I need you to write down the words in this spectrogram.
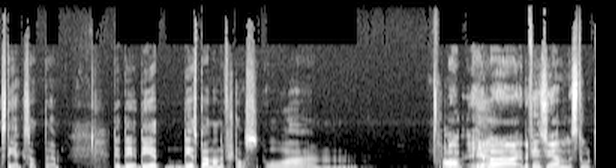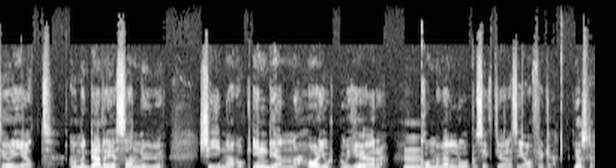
steg. Så att, eh, det, det, det, är, det är spännande förstås. Och, ehm, Ja, det- hela, det finns ju en stor teori att ja, men den resan nu Kina och Indien har gjort och gör mm, kommer väl då på sikt göras i Afrika. just det.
